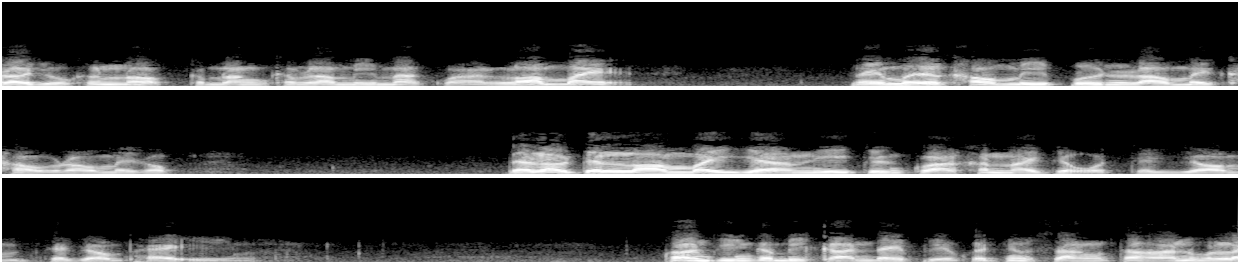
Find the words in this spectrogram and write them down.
เราอยู่ข้างนอกกำลังกำลังมีมากกว่า ล้อมไว้ ในเมื่อเขามีปืนเราไม่เข้าเราไม่รบ แต่เราจะล้อมไว้อย่างนี้จนกว่าข้างในจะอดจะยอมจะยอมแพ้เอง ความจริงก็มีการได้เปรียบก็จึงสั่งทหารหัวไหล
